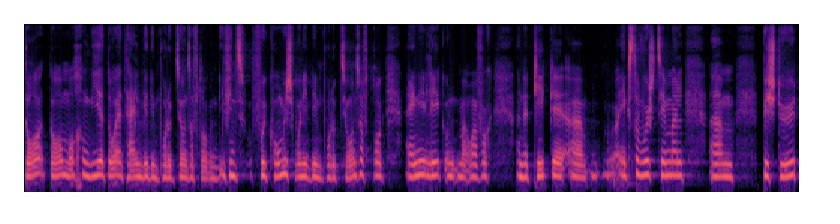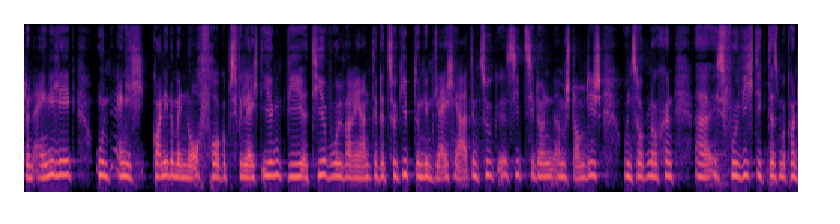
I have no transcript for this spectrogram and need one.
da, da machen wir, da erteilen wir den Produktionsauftrag. Und ich finde es voll komisch, wenn ich den Produktionsauftrag einlege und man einfach an der Theke äh, extra Wurstzimmer ähm, bestellt, dann einlege und eigentlich gar nicht einmal nachfrage, ob es vielleicht irgendwie eine Tierwohlvariante dazu gibt und im gleichen Atemzug sitze ich dann am Stammtisch und sage nachher, äh, ist voll wichtig, dass wir keinen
